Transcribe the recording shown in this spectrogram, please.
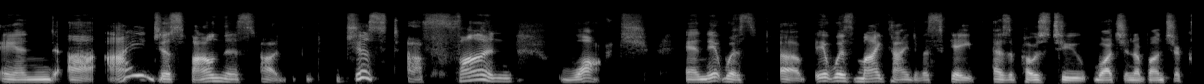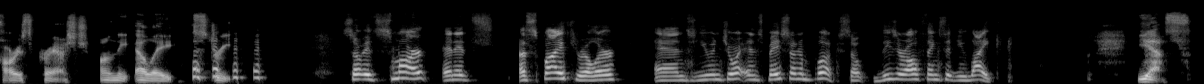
And uh, i just found this uh, just a fun watch. And it was uh, it was my kind of escape as opposed to watching a bunch of cars crash on the la street. So it's smart and it's a spy thriller and you enjoy it and it's based on a book. So these are all things that you like. Yes.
